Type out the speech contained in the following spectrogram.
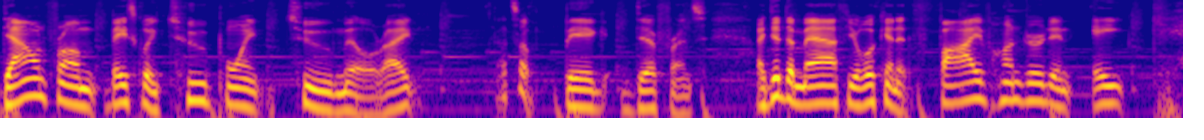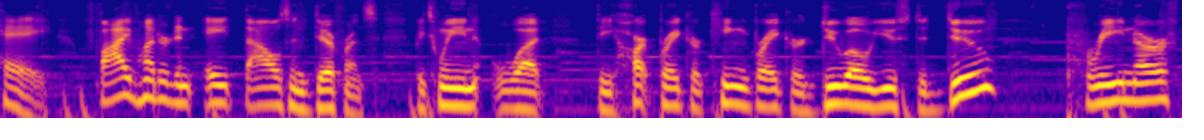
down from basically 2.2 mil, right? That's a big difference. I did the math. You're looking at 508K, 508,000 difference between what the Heartbreaker Kingbreaker duo used to do pre nerf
